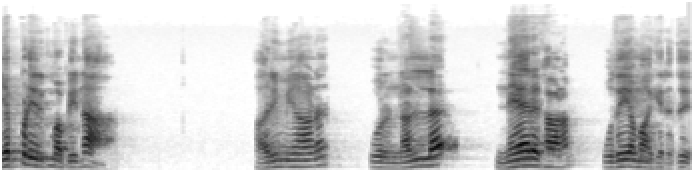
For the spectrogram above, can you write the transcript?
எப்படி இருக்கும் அப்படின்னா அருமையான ஒரு நல்ல நேர காலம் உதயமாகிறது.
